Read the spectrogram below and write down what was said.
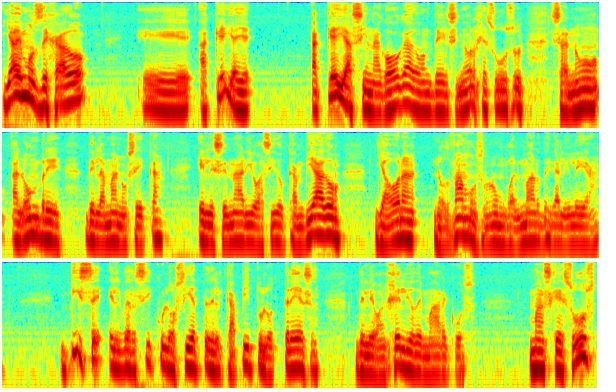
Ya hemos dejado eh, aquella, aquella sinagoga donde el Señor Jesús sanó al hombre de la mano seca. El escenario ha sido cambiado y ahora nos vamos rumbo al mar de Galilea. Dice el versículo 7 del capítulo 3 del Evangelio de Marcos, mas Jesús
